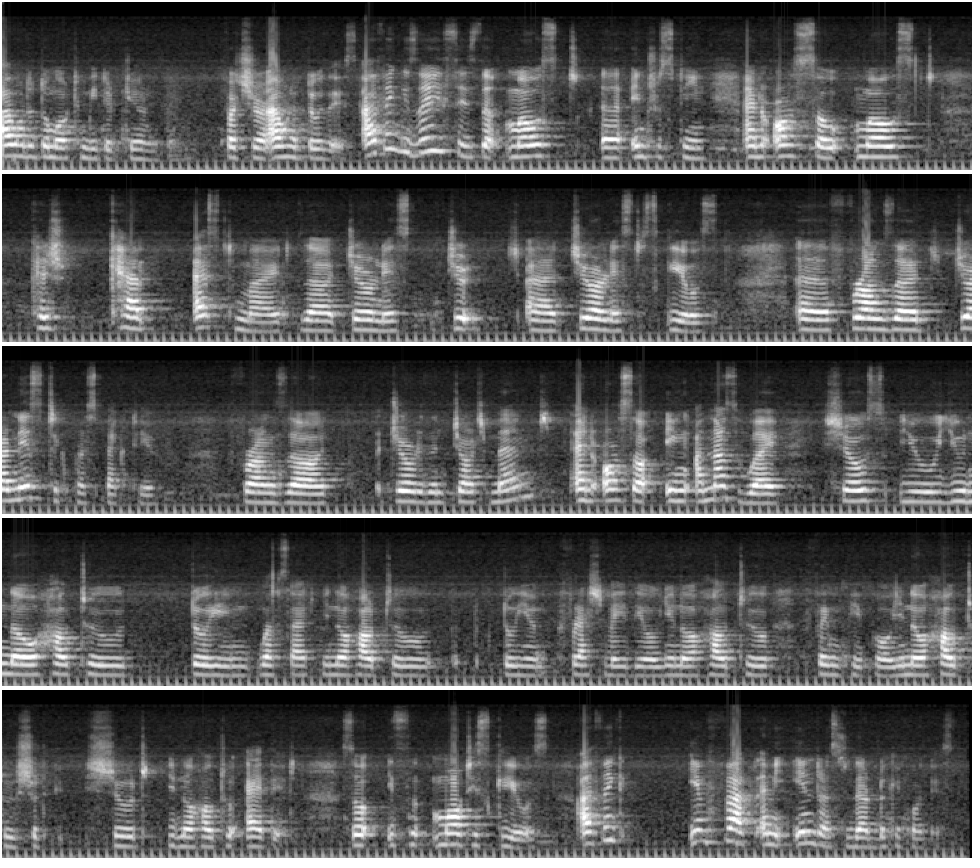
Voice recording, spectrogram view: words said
I want to do multimedia journalism. For sure, I want to do this. I think this is the most uh, interesting and also most can, can estimate the journalist, ju uh, journalist skills uh, from the journalistic perspective, from the journalism judgment, and also in another way shows you you know how to doing website, you know how to doing flash video, you know how to film people, you know how to shoot, shoot you know how to edit. So it's multi skills. I think, in fact, any industry they're looking for this.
